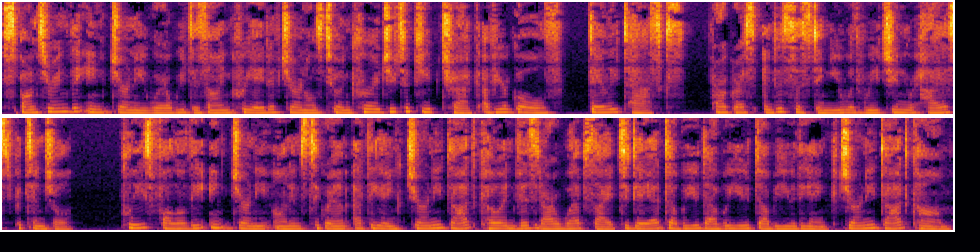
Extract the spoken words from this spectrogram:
sponsoring the Ink Journey, where we design creative journals to encourage you to keep track of your goals, daily tasks, progress, and assisting you with reaching your highest potential. Please follow the Ink Journey on Instagram at theinkjourney.co and visit our website today at www.theinkjourney.com.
